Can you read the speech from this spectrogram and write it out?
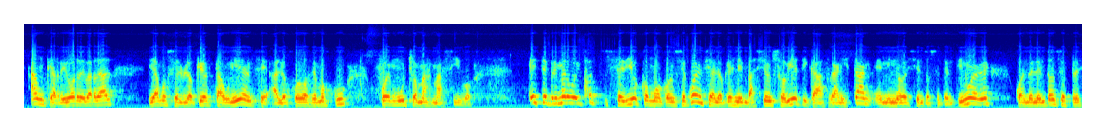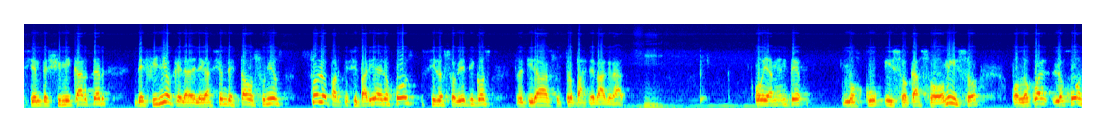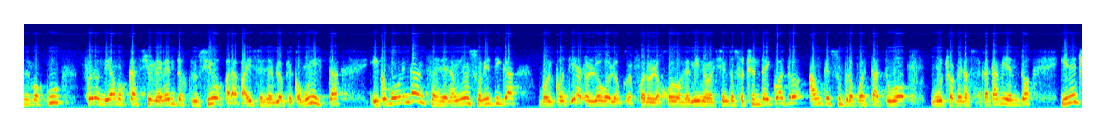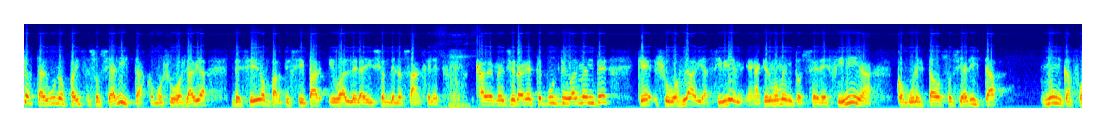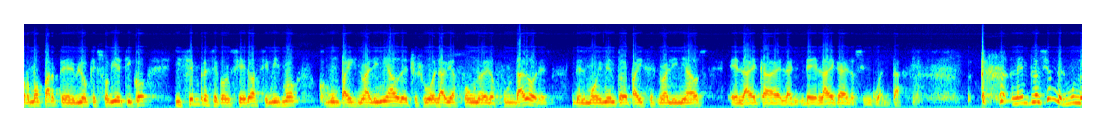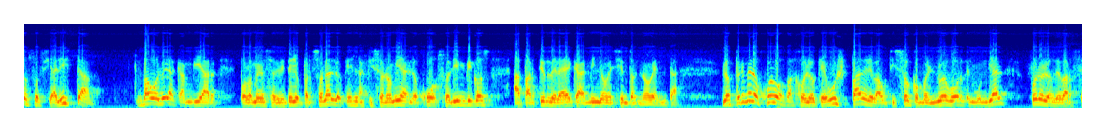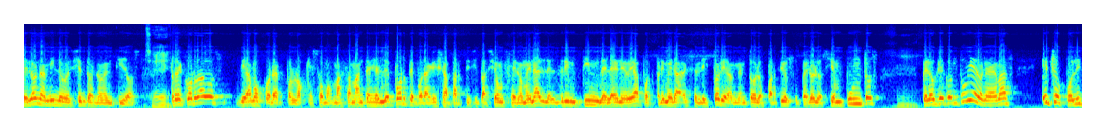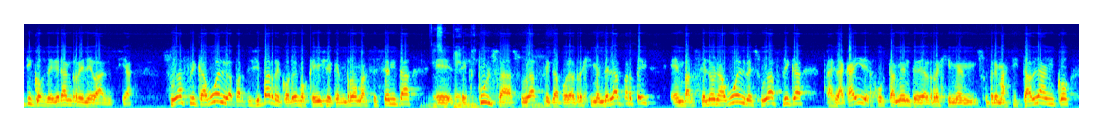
aunque a rigor de verdad, digamos, el bloqueo estadounidense a los Juegos de Moscú fue mucho más masivo. Este primer boicot se dio como consecuencia de lo que es la invasión soviética a Afganistán en 1979, cuando el entonces presidente Jimmy Carter definió que la delegación de Estados Unidos solo participaría de los Juegos si los soviéticos retiraban sus tropas de Bagdad. Hmm. Obviamente, Moscú hizo caso omiso, por lo cual los Juegos de Moscú fueron, digamos, casi un evento exclusivo para países del bloque comunista, y como venganza desde la Unión Soviética boicotearon luego lo que fueron los Juegos de 1984, aunque su propuesta tuvo mucho menos acatamiento, y de hecho hasta algunos países socialistas como Yugoslavia decidieron participar igual de la edición de Los Ángeles. Cabe mencionar en este punto igualmente que Yugoslavia, si bien en aquel momento se definía como un Estado socialista, nunca formó parte del bloque soviético y siempre se consideró a sí mismo como un país no alineado, de hecho Yugoslavia fue uno de los fundadores del movimiento de países no alineados en la década de la, década de los 50. la implosión del mundo socialista va a volver a cambiar, por lo menos a criterio personal, lo que es la fisonomía de los Juegos Olímpicos a partir de la década de 1990. Los primeros Juegos bajo lo que Bush padre bautizó como el nuevo orden mundial fueron los de Barcelona 1992. Recordados, digamos, por, los que somos más amantes del deporte, por aquella participación fenomenal del Dream Team de la NBA por primera vez en la historia, donde en todos los partidos superó los 100 puntos, pero que contuvieron además hechos políticos de gran relevancia. Sudáfrica vuelve a participar, recordemos que dije que en Roma 60 eh, se expulsa a Sudáfrica por el régimen del apartheid, en Barcelona vuelve Sudáfrica tras la caída justamente del régimen supremacista blanco,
